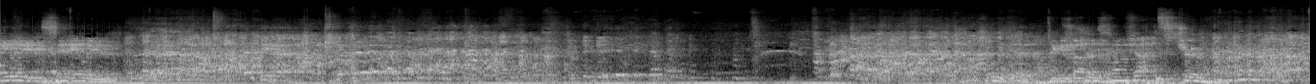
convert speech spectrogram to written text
Aliens to Alien. He did. Thinking about those cum shots. True.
